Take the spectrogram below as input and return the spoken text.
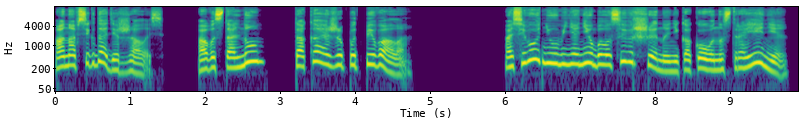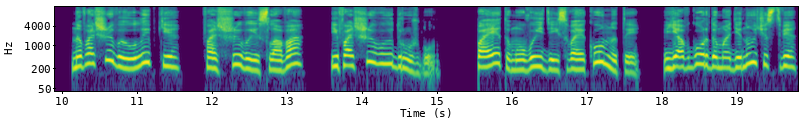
она всегда держалась. А в остальном такая же подпевала. А сегодня у меня не было совершенно никакого настроения на фальшивые улыбки, фальшивые слова и фальшивую дружбу. Поэтому, выйдя из своей комнаты, я в гордом одиночестве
